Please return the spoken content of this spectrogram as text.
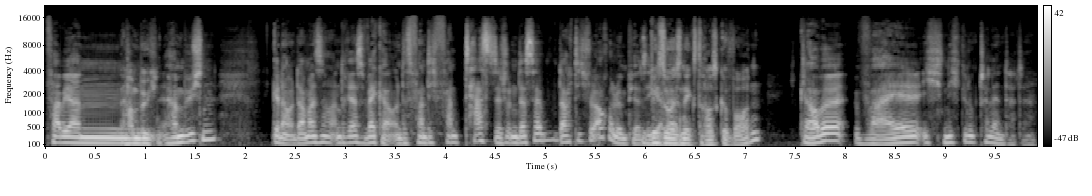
Fabian Hambüchen. Hambüchen. Genau, damals noch Andreas Wecker und das fand ich fantastisch und deshalb dachte ich, ich will auch Olympiasieger Wieso ist nichts draus geworden? Ich glaube, weil ich nicht genug Talent hatte.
